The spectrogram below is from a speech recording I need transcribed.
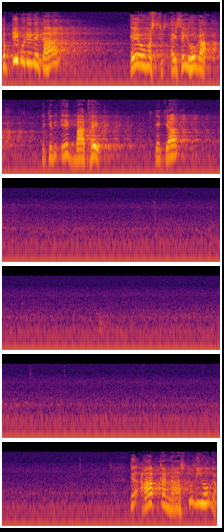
कपटी मुनि ने कहा, एवं मस्त, ऐसे ही होगा। लेकिन एक बात है कि क्या कि आपका नाश तो नहीं होगा।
